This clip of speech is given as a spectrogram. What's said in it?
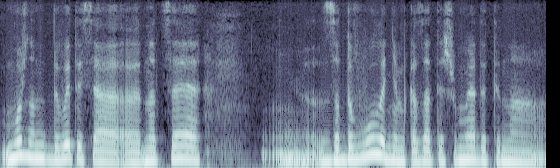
можна дивитися на це з задоволенням казати, що моя дитина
